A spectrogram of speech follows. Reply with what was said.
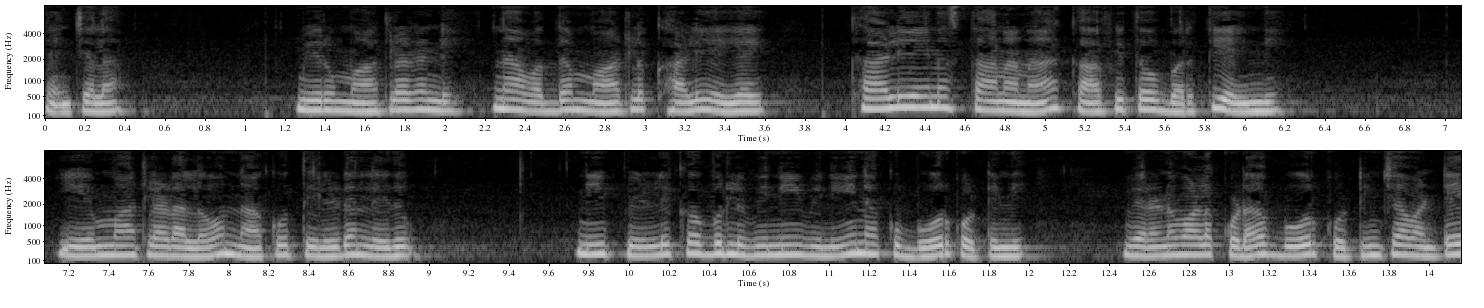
చంచల. మీరు మాట్లాడండి నా వద్ద మాటలు ఖాళీ అయ్యాయి. ఖాళీ అయిన స్థానాన కాఫీతో భర్తీ అయింది. ఏం మాట్లాడాలో నాకు తెలియడం లేదు. నీ పెళ్ళి కబుర్లు విని విని నాకు బోర్ కొట్టింది. వినని వాళ్ళకు కూడా బోర్ కొట్టించావంటే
